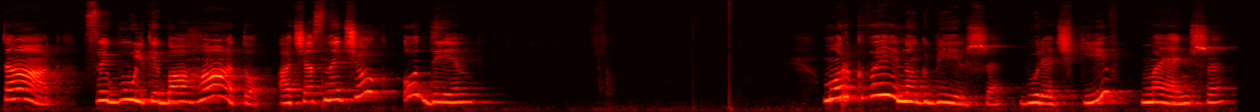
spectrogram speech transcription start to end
Так, цибульки багато, а часничок один. Морквинок більше, бурячків менше.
